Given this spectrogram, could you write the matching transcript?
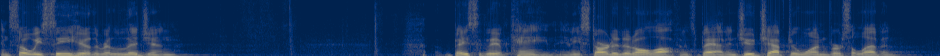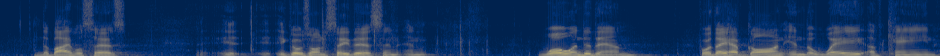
And so we see here the religion basically of Cain, and he started it all off, and it's bad. In Jude chapter 1, verse 11, the Bible says, it, it goes on to say this, and, and woe unto them, for they have gone in the way of Cain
